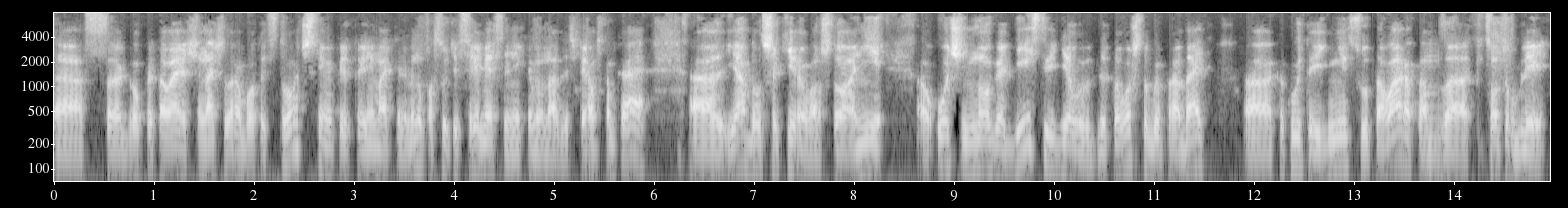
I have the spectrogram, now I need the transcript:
э, с группой товарищей начал работать с творческими предпринимателями, ну, по сути, с ремесленниками у нас здесь в Пермском крае, э, я был шокирован, что они очень много действий делают для того, чтобы продать какую-то единицу товара там за 500 рублей.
